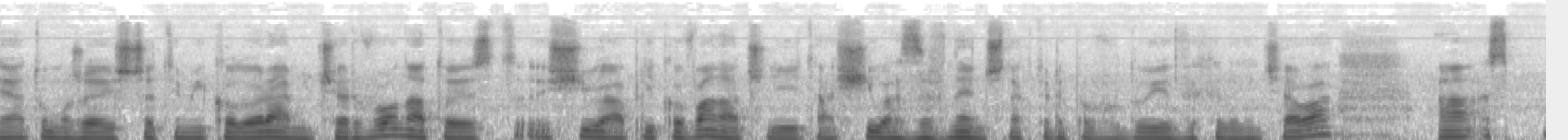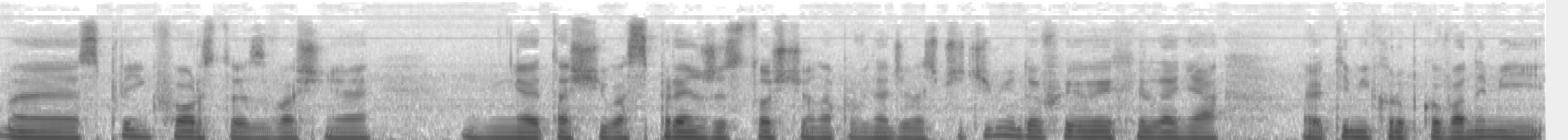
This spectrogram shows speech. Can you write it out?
ja tu może jeszcze tymi kolorami, czerwona to jest siła aplikowana, czyli ta siła zewnętrzna, która powoduje wychylenie ciała, a e, spring force to jest właśnie mm, ta siła sprężystości, ona powinna działać przeciwnie do wychylenia. E, tymi kropkowanymi,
